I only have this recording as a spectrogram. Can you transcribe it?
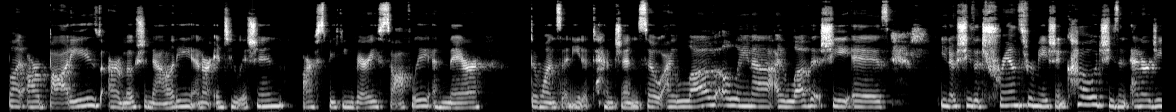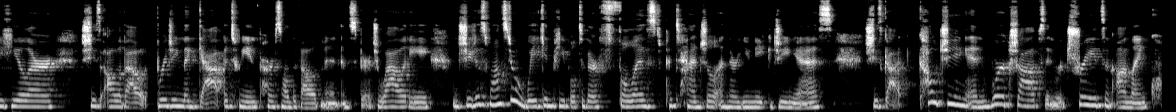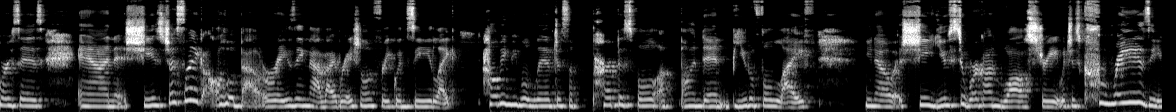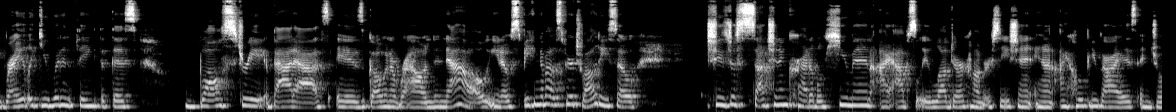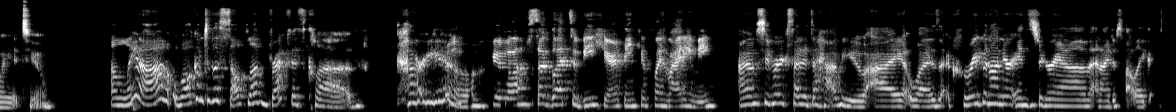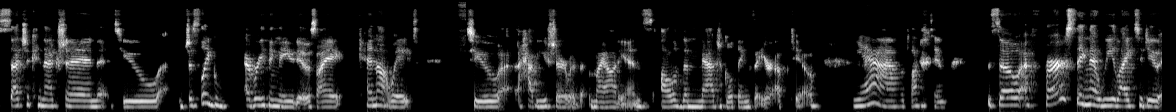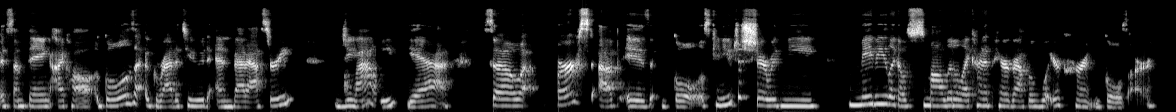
But our bodies, our emotionality, and our intuition are speaking very softly and they're the ones that need attention. So I love Elena. I love that she is you know, she's a transformation coach, she's an energy healer, she's all about bridging the gap between personal development and spirituality. And she just wants to awaken people to their fullest potential and their unique genius. She's got coaching and workshops and retreats and online courses. And she's just like all about raising that vibrational frequency, like helping people live just a purposeful, abundant, beautiful life. You know, she used to work on Wall Street, which is crazy, right? Like, you wouldn't think that this Wall Street badass is going around now, you know, speaking about spirituality. So, she's just such an incredible human. I absolutely loved our conversation, and I hope you guys enjoy it too. Elena, welcome to the Self Love Breakfast Club. How are you? Thank you? I'm so glad to be here. Thank you for inviting me. I'm super excited to have you. I was creeping on your Instagram and I just felt like such a connection to just like everything that you do. So I cannot wait to have you share with my audience all of the magical things that you're up to. Yeah, I would love to. So, uh, first thing that we like to do is something I call goals, gratitude, and badassery. Oh, wow. Yeah. So, first up is goals. Can you just share with me maybe like a small little, like kind of paragraph of what your current goals are?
